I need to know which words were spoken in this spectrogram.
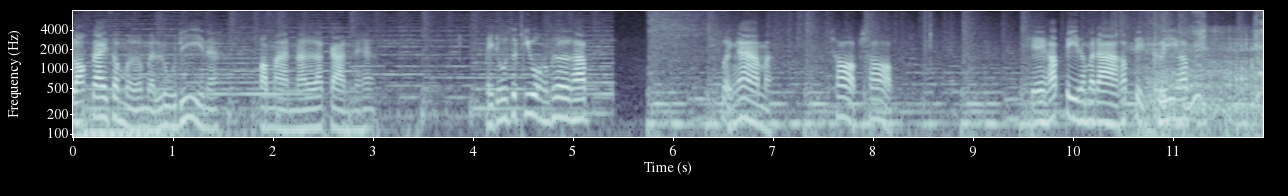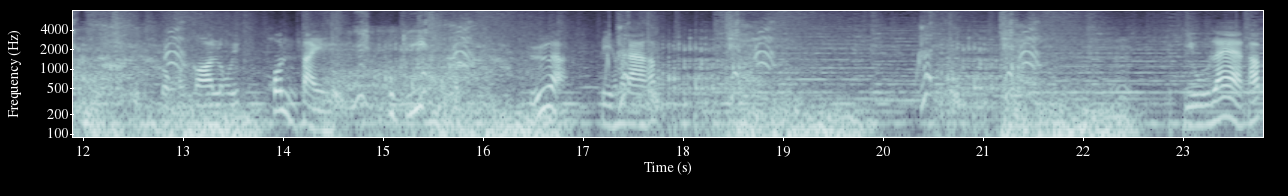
บล็อกได้เสมอเหมือนลูดี้นะ ประมาณนั้นละกันนะฮะไปดูสกิลของเธอครับ สวยงามอะ ชอบชอบโอเคครับตีธรรมดาครับติดคลีครับส่งมังกรลงพ่นใส่คุกกี้เพื่อตีธรรมดาครับอืมสกิลแรกครับ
